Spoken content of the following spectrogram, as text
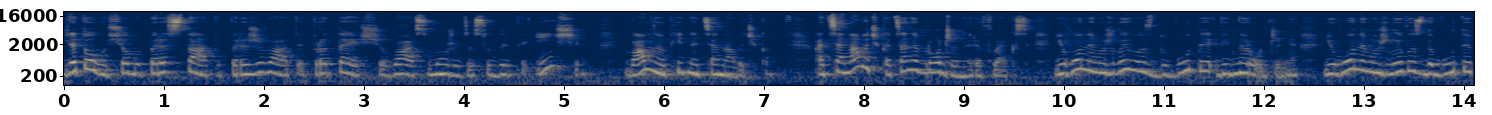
для того, щоб перестати переживати про те, що вас можуть засудити інші, вам необхідна ця навичка. А ця навичка це не вроджений рефлекс. Його неможливо здобути від народження, його неможливо здобути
